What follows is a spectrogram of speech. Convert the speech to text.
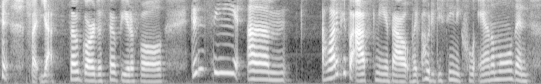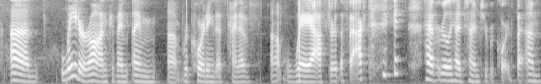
but yes, so gorgeous, so beautiful. Didn't see. Um, a lot of people ask me about like, oh, did you see any cool animals? And um, later on, because I'm I'm uh, recording this kind of um, way after the fact. I haven't really had time to record, but um,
